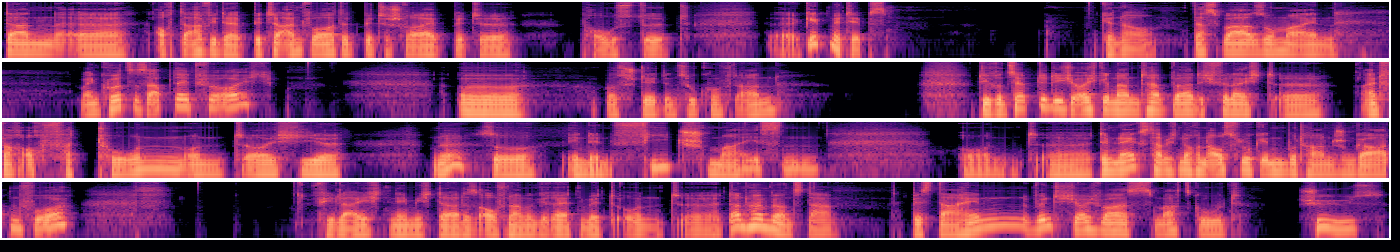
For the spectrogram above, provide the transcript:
dann äh, auch da wieder bitte antwortet, bitte schreibt, bitte postet, äh, gebt mir Tipps. Genau, das war so mein mein kurzes Update für euch. Äh, was steht in Zukunft an? Die Rezepte, die ich euch genannt habe, werde ich vielleicht äh, einfach auch vertonen und euch hier ne, so in den Feed schmeißen. Und äh, demnächst habe ich noch einen Ausflug in den Botanischen Garten vor. Vielleicht nehme ich da das Aufnahmegerät mit und äh, dann hören wir uns da. Bis dahin wünsche ich euch was. Macht's gut. Tschüss.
